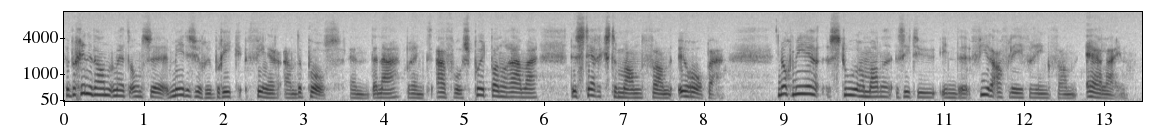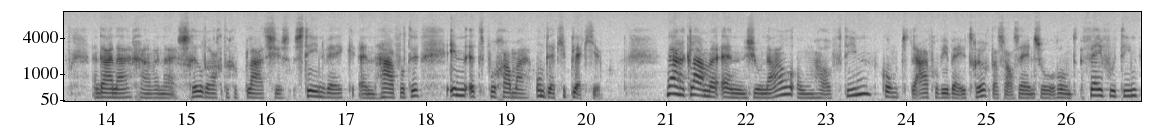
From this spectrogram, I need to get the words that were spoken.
We beginnen dan met onze medische rubriek Vinger aan de Pols. En daarna brengt AVRO Sportpanorama de sterkste man van Europa. Nog meer stoere mannen ziet u in de vierde aflevering van Airline. En daarna gaan we naar schilderachtige plaatsjes Steenwijk en Havelte in het programma Ontdek je plekje. Na reclame en journaal om half tien komt de AVRO weer bij u terug. Dat zal zijn zo rond vijf voor tien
